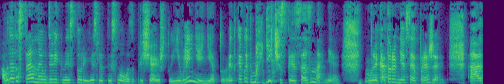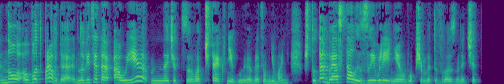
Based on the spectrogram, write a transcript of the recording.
А вот эта странная, удивительная история, если ты слово запрещаешь, то явления нету, это какое-то магическое сознание, которое меня вся поражает. А, но вот правда, но ведь это АУЕ, значит, вот читая книгу, я обратил внимание, что так бы и осталось заявлением, в общем, этого, значит,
